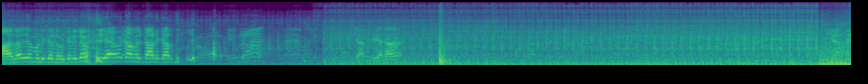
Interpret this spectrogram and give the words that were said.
ਆਦਾ ਜੇ ਮੁੜ ਕੇ ਨੌਕਰੀ ਨਾ ਮਿਲੀ ਉਹ ਕੰਮ ਸਟਾਰਟ ਕਰਦੀ। ਚੈਂਪੀਅਨ ਆ। ਜਾਂਦੇ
